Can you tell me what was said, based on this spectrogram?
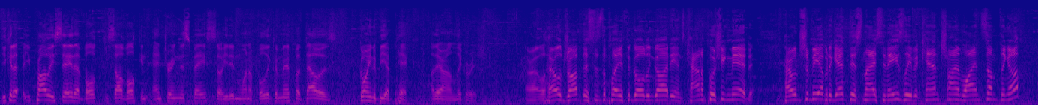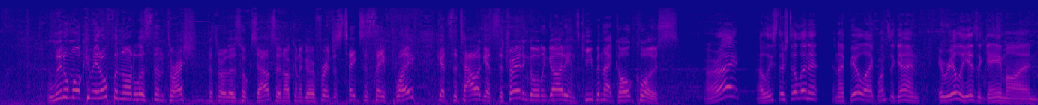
You could you probably say that Vul he saw Vulcan entering the space, so he didn't want to fully commit, but that was going to be a pick there on Licorice. All right, well, Herald drop. This is the play for Golden Guardians. Counter pushing mid. Herald should be able to get this nice and easily, but can try and line something up? Little more committal for Nautilus than Thresh to throw those hooks out, so not going to go for it. Just takes a safe play, gets the tower, gets the trade, and Golden Guardians keeping that gold close. All right. At least they're still in it. And I feel like, once again, it really is a game on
